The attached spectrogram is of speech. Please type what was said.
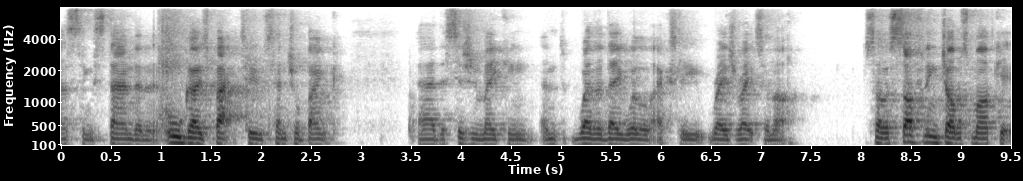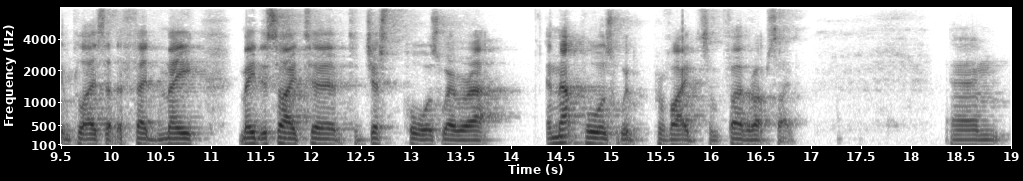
as things stand, and it all goes back to central bank uh, decision making and whether they will actually raise rates or not. So, a softening jobs market implies that the Fed may may decide to to just pause where we're at, and that pause would provide some further upside. Um,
